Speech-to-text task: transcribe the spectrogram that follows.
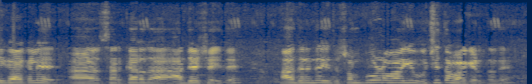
ಈಗಾಗಲೇ ಸರ್ಕಾರದ ಆದೇಶ ಇದೆ. ಆದ್ದರಿಂದ ಇದು ಸಂಪೂರ್ಣವಾಗಿ ಉಚಿತವಾಗಿರ್ತದೆ.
